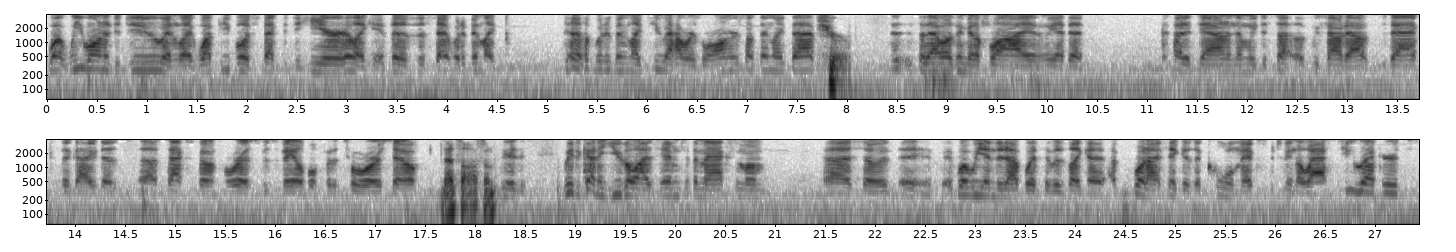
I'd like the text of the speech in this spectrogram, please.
what we wanted to do and like what people expected to hear, like the the set would have been like would have been like two hours long or something like that. Sure. So, so that wasn't going to fly, and we had to cut it down. And then we decided we found out Zach, the guy who does uh, saxophone for us, was available for the tour. So That's awesome. we had, we had to kind of utilize him to the maximum. Uh, so it, it- what we ended up with it was like a, a what I think is a cool mix between the last two records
